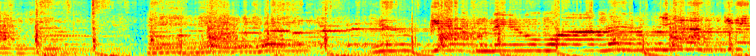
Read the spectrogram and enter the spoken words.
You give me one and you give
